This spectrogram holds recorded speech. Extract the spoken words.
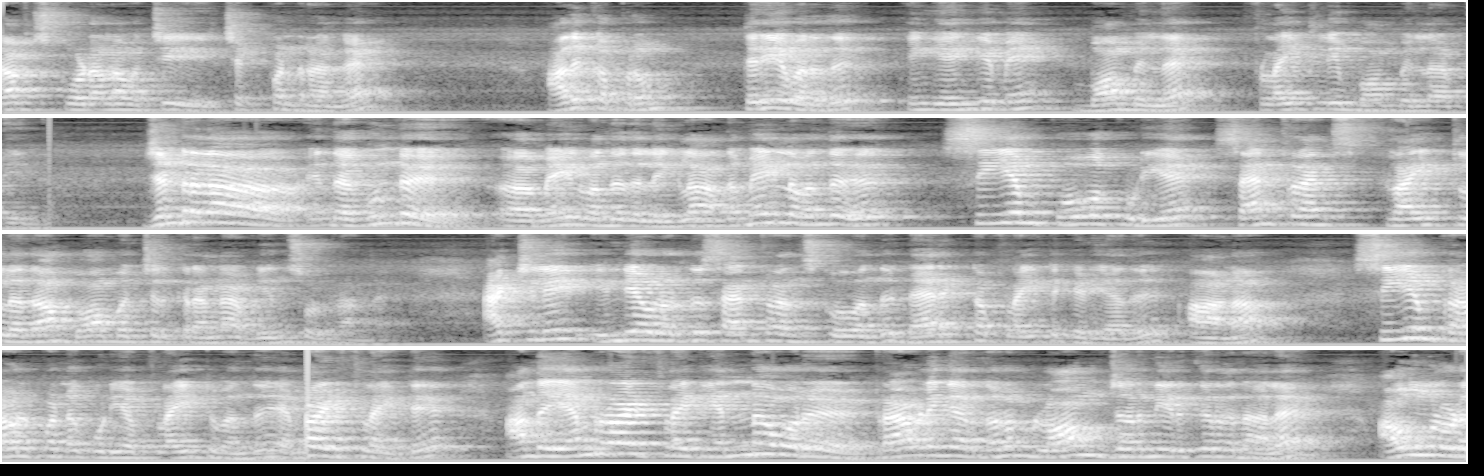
டாக் ஸ்குவாடெல்லாம் வச்சு செக் பண்ணுறாங்க அதுக்கப்புறம் தெரிய வருது இங்கே எங்கேயுமே பாம்பு இல்லை ஃப்ளைட்லேயும் பாம்பு இல்லை அப்படின்னு. ஜென்ரலாக இந்த குண்டு மெயில் வந்தது இல்லைங்களா? அந்த மெயிலில் வந்து சிஎம் போகக்கூடிய சான் ஃப்ரான்ஸ் ஃப்ளைட்டில் தான் பாம்பு வச்சுருக்கிறாங்க அப்படின்னு சொல்கிறாங்க ஆக்சுவலி இந்தியாவிலேருந்து சான் ஃப்ரான்ஸ்கோ வந்து டைரெக்டாக ஃப்ளைட்டு கிடையாது. ஆனால் சிஎம் ட்ராவல் பண்ணக்கூடிய ஃப்ளைட் வந்து எம்ப்ராய்டு ஃப்ளைட்டு அந்த எம்ப்ராய்டு ஃப்ளைட் என்ன ஒரு ட்ராவலிங்காக இருந்தாலும் லாங் ஜெர்னி இருக்கிறதுனால அவங்களோட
